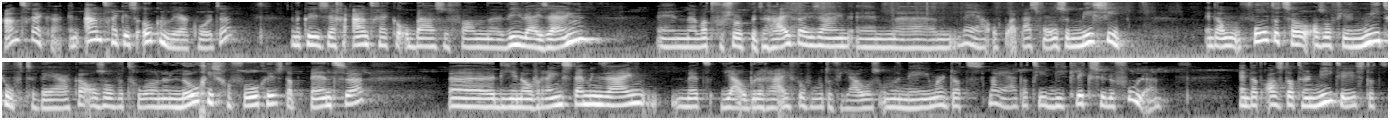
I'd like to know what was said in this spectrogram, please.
aantrekken. En aantrekken is ook een werkwoord. Hè? En dan kun je zeggen aantrekken op basis van uh, wie wij zijn en uh, wat voor soort bedrijf wij zijn en uh, nou ja, op basis van onze missie. En dan voelt het zo alsof je niet hoeft te werken, alsof het gewoon een logisch gevolg is dat mensen uh, die in overeenstemming zijn met jouw bedrijf bijvoorbeeld of jou als ondernemer, dat, nou ja, dat die die klik zullen voelen. En dat als dat er niet is, dat,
